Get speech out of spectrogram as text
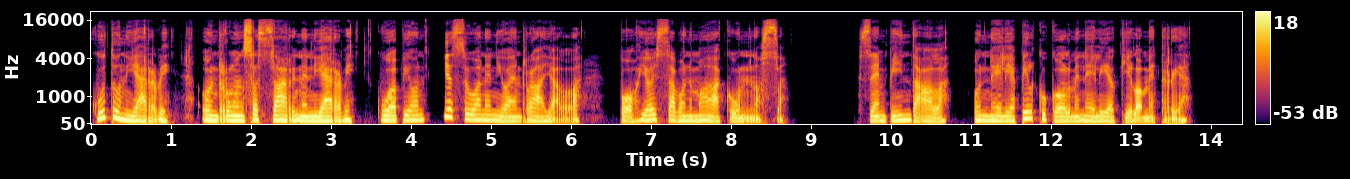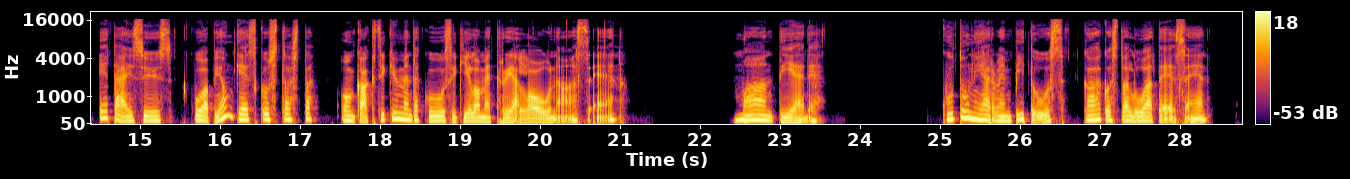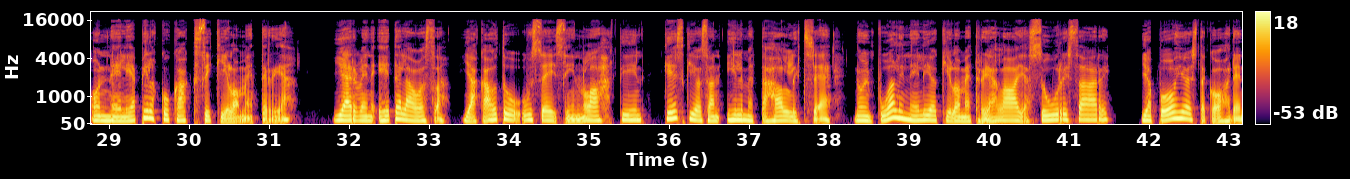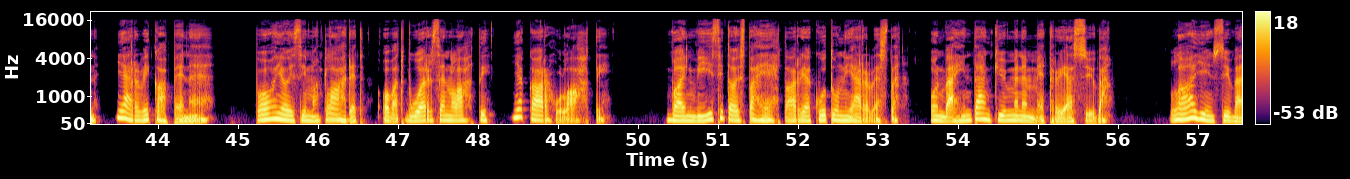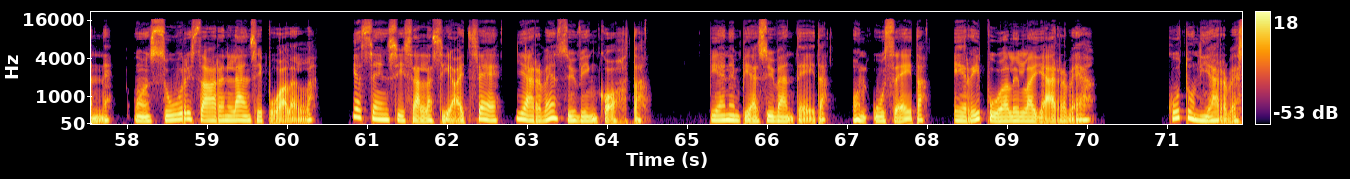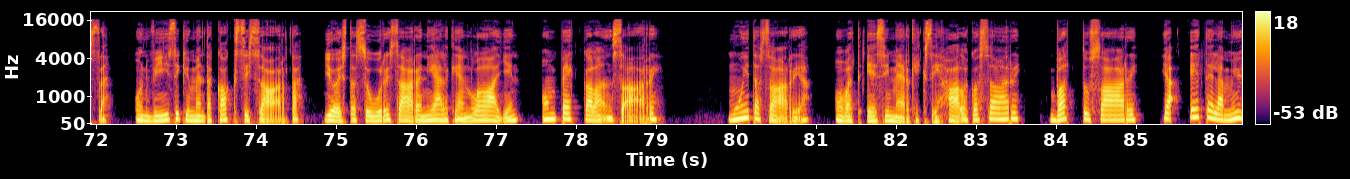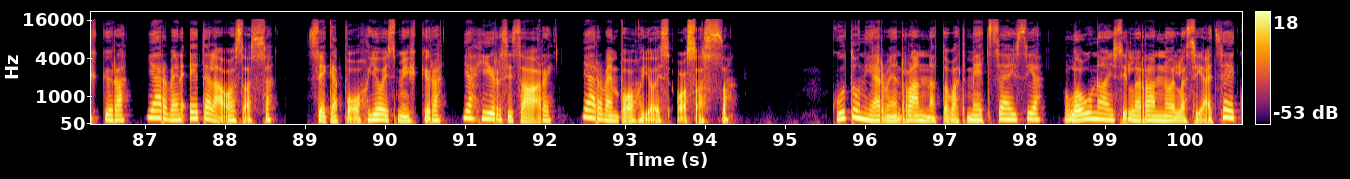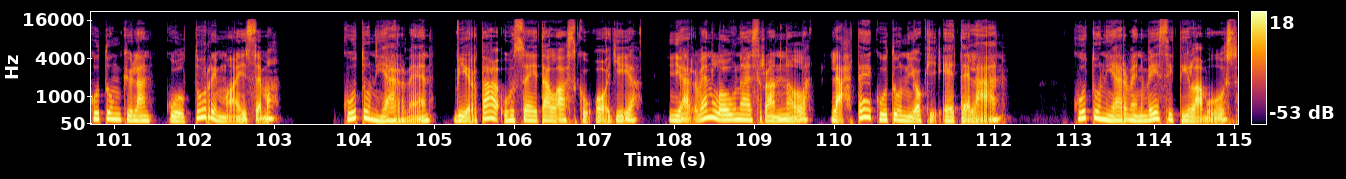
Kutunjärvi on runsas saarinen järvi Kuopion ja Suonenjoen rajalla Pohjois-Savon maakunnassa. Sen pinta-ala on 4,34 kilometriä. Etäisyys Kuopion keskustasta on 26 kilometriä lounaaseen. Maantiede. Kutunjärven pituus Kaakosta luoteeseen on 4,2 kilometriä. Järven eteläosa jakautuu useisiin lahtiin, keskiosan ilmettä hallitsee noin puoli kilometriä laaja Suurisaari ja pohjoista kohden järvi kapenee. Pohjoisimmat lahdet ovat Vuorisenlahti ja Karhulahti. Vain 15 hehtaaria Kutunjärvestä on vähintään 10 metriä syvä. Laajin syvänne on Suurisaaren länsipuolella ja sen sisällä sijaitsee järven syvin kohta. Pienempiä syvänteitä on useita eri puolilla järveä. Kutunjärvessä on 52 saarta, joista Suurisaaren jälkeen laajin on Pekkalan saari. Muita saaria ovat esimerkiksi Halkosaari, Vattusaari ja Etelämyhkyrä järven eteläosassa sekä Pohjoismyhkyrä ja Hirsisaari järven pohjoisosassa. Kutunjärven rannat ovat metsäisiä, lounaisilla rannoilla sijaitsee Kutunkylän kulttuurimaisema. Kutunjärveen virtaa useita laskuojia. Järven lounaisrannalla lähtee Kutunjoki etelään. Kutunjärven vesitilavuus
